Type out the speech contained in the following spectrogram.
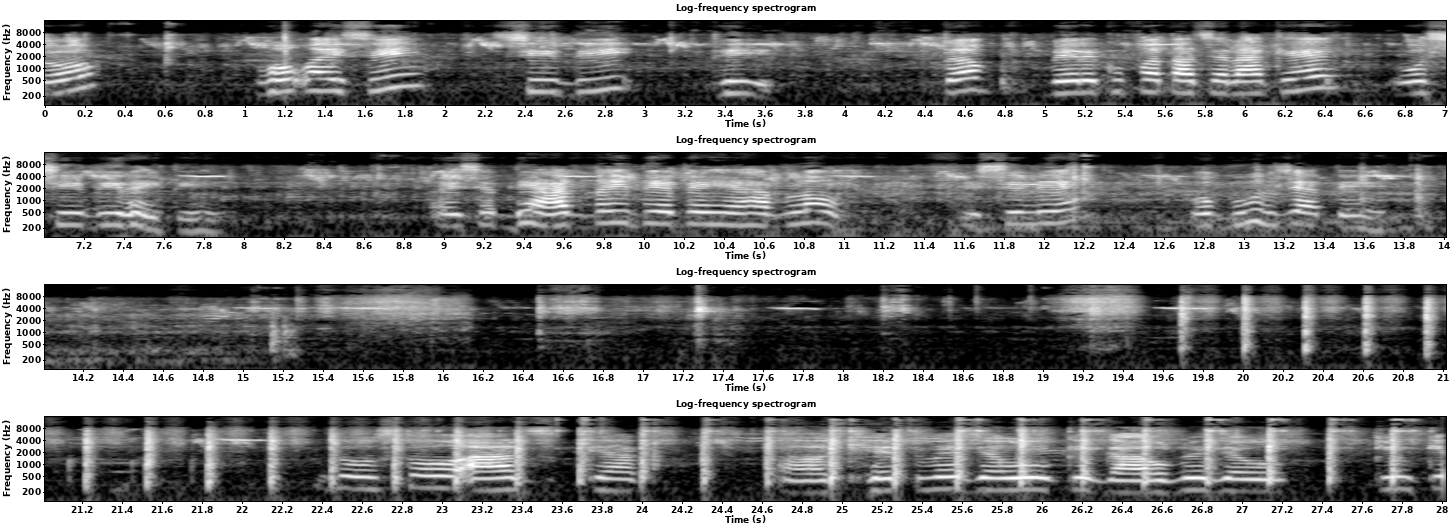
तो वो ऐसी सीधी थी। तब मेरे को पता चला के वो सीधी रहती है। ऐसे ध्यान नहीं देते हैं हम लोग इसीलिए वो भूल जाते हैं। दोस्तों आज क्या आ, खेत में जाऊँ कि गाँव में जाऊँ? क्योंकि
